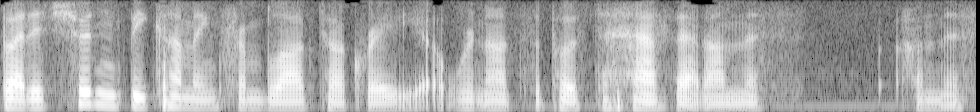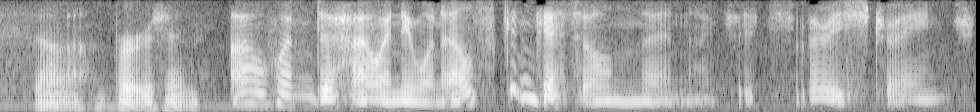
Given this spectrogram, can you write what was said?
but it shouldn't be coming from Blog Talk Radio. We're not supposed to have that on this on this uh, version. I wonder how anyone else can get on then. It's very strange.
